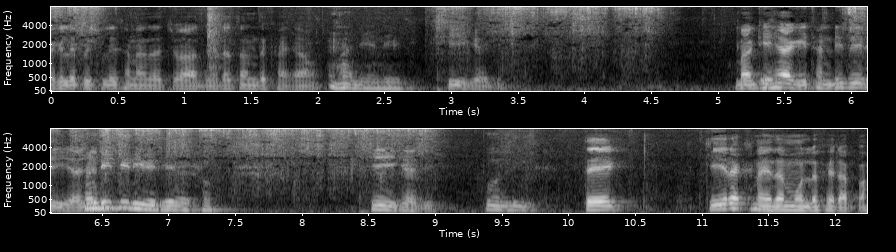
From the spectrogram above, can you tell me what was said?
ਅਗਲੇ ਪਿਛਲੇ ਥਣਾ ਦਾ ਚਵਾ ਜਿਹੜਾ ਤੁਹਾਨੂੰ ਦਿਖਾਇਆ ਵਾ। ਹਾਂਜੀ ਹਾਂਜੀ। ਵੀਰ ਜੀ ਠੀਕ ਹੈ ਜੀ। ਬਾਕੀ ਹੈਗੀ ਠੰਡੀ ਧੀਰੀ ਆ ਠੰਡੀ ਜੀ ਧੀਰੀ ਵੀਰ ਜੀ ਵੇਖੋ ਠੀਕ ਹੈ ਜੀ। ਪੋਲੀ ਤੇ ਕੀ ਰੱਖਣਾ ਇਹਦਾ ਮੁੱਲ ਫਿਰ ਆਪਾਂ?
